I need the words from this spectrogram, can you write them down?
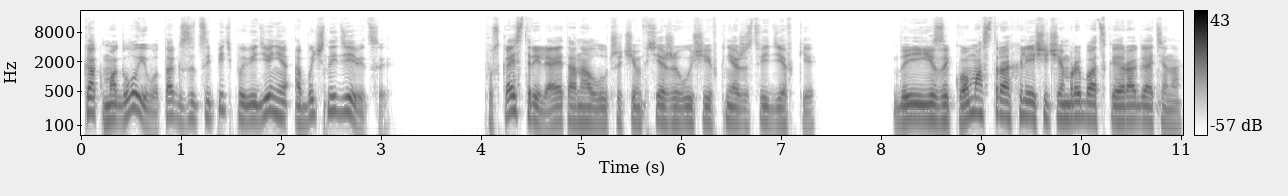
Как могло его так зацепить поведение обычной девицы? Пускай стреляет она лучше, чем все живущие в княжестве девки. Да и языком остра хлеще, чем рыбацкая рогатина.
